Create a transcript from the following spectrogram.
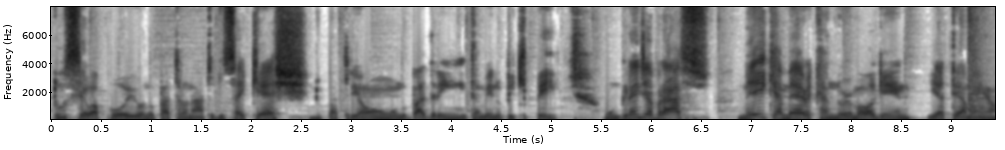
do seu apoio no patronato do SciCash, no Patreon, no Padrim e também no PicPay. Um grande abraço, make America normal again e até amanhã.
